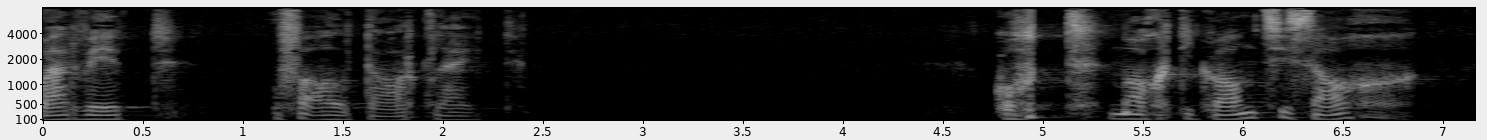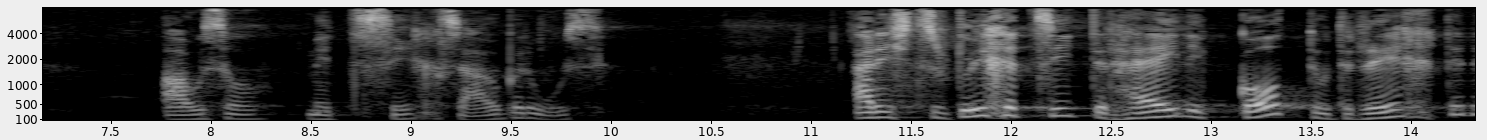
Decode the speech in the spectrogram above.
Und er wird auf den Altar gelegt. Gott macht die ganze Sache also mit sich selber aus. Er ist zur gleichen Zeit der heilige Gott und der Richter,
